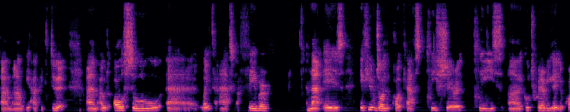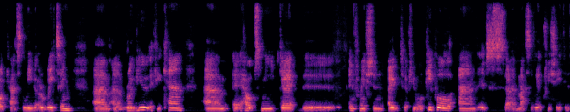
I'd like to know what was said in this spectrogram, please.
Um, and I'll be happy to do it. Um, I would also uh, like to ask a favour, and that is if you enjoy the podcast, please share it. Please uh, go to wherever you get your podcast, leave it a rating um, and a review if you can. Um, it helps me get the information out to a few more people, and it's uh, massively appreciated.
